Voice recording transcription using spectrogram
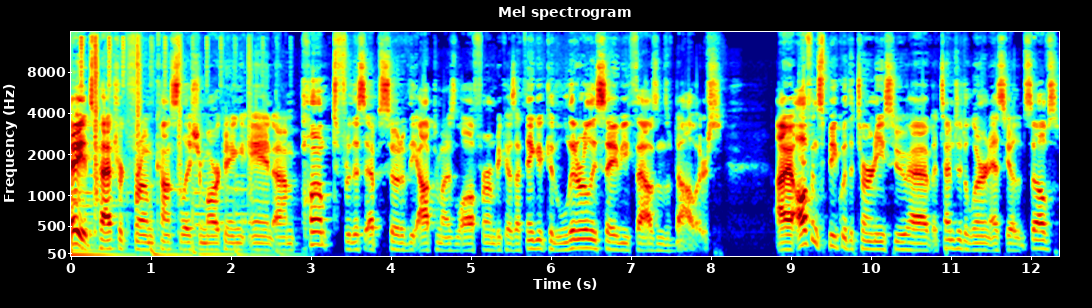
Hey, it's Patrick from Constellation Marketing, and I'm pumped for this episode of the Optimized Law Firm because I think it could literally save you thousands of dollars. I often speak with attorneys who have attempted to learn SEO themselves.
